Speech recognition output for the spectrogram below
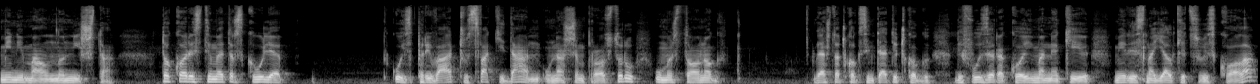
minimalno ništa. To koristi metarsko ulje u isprivaču svaki dan u našem prostoru, umesto onog veštačkog sintetičkog difuzera koji ima neki miris na jelkicu iz kola,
